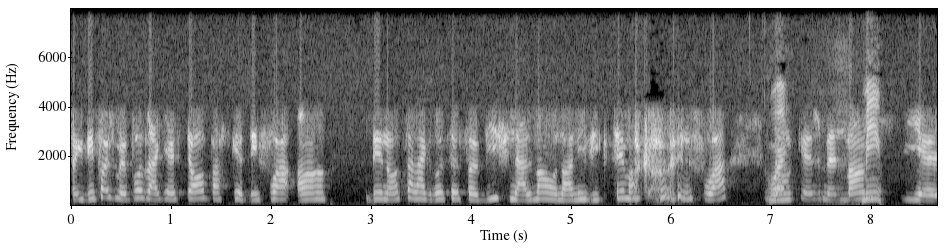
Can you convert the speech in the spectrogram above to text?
Fait que des fois, je me pose la question parce que des fois, en dénonçant la grossophobie, finalement, on en est victime encore une fois. Donc, je me demande si, euh,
